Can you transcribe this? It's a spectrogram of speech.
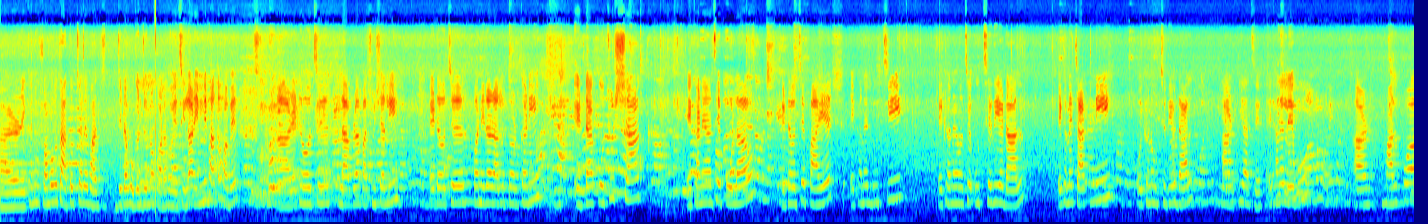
আর এখানে সম্ভবত আতপ চালে ভাজ যেটা ভোগের জন্য করা হয়েছিল, আর এমনি ভাতও হবে। আর এটা হচ্ছে লাবড়া পাঁচমিশালি, এটা হচ্ছে পনির আর আলুর তরকারি, এটা কচুর শাক, এখানে আছে পোলাও, এটা হচ্ছে পায়েস, এখানে লুচি, এখানে হচ্ছে উচ্ছে দিয়ে ডাল, এখানে চাটনি, ওইখানে উচ্ছে দিয়ে ডাল, আর কি আছে? এখানে লেবু আর মালপোয়া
